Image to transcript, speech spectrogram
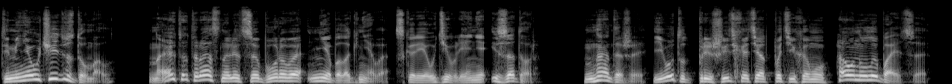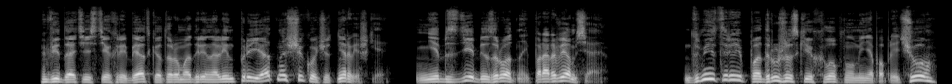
Ты меня учить вздумал? На этот раз на лице Бурова не было гнева, скорее удивление и задор. Надо же, его тут пришить хотят по-тихому, а он улыбается. Видать, из тех ребят, которым адреналин приятно щекочет нервишки. Не бзди, безродный, прорвемся. Дмитрий подружески хлопнул меня по плечу,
